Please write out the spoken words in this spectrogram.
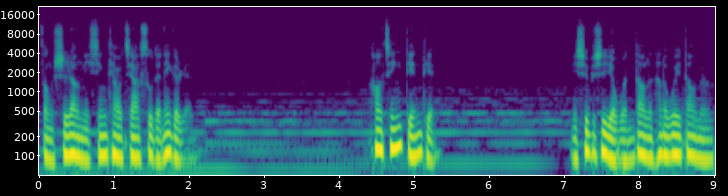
总是让你心跳加速的那个人，靠近一点点，你是不是也闻到了他的味道呢？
